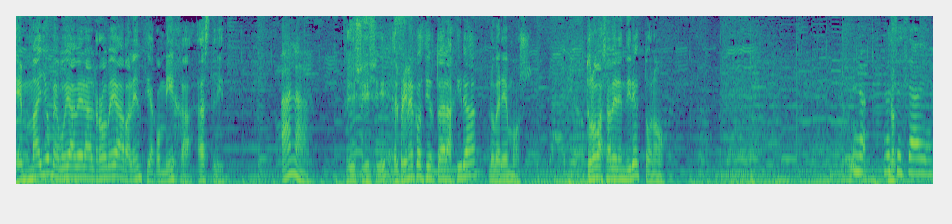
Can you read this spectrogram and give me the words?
En mayo me voy a ver al Robe a Valencia con mi hija, Astrid. Ala. Sí, sí, sí. El primer concierto de la gira lo veremos. ¿Tú lo vas a ver en directo o no? No, no, No. se sabe.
